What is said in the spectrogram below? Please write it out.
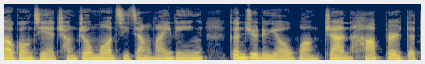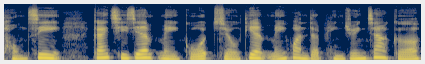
劳工节长周末即将来临。根据旅游网站 Hopper 的统计，该期间美国酒店每晚的平均价格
